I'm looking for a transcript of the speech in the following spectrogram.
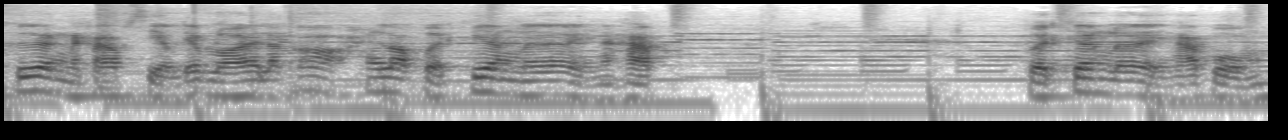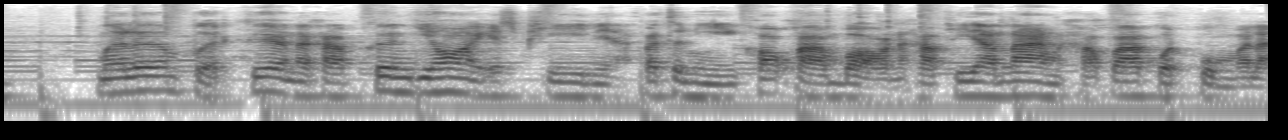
เครื่องนะครับ เสียบเรียบร้อยแล้วก็ให้เราเปิดเครื่องเลยนะครับ เปิดเครื่องเลยครับผมเมื่อเริ่มเปิดเครื่องนะครับ เครื่องยี่ห้อ HP เนี่ยก็จะมีข้อความบอกนะครับ ที่ด้านล่างนะครับ ว่ากดปุ่มอะไร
